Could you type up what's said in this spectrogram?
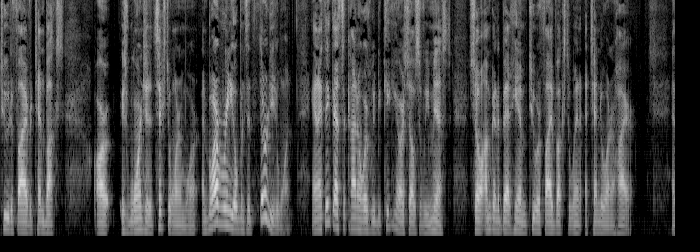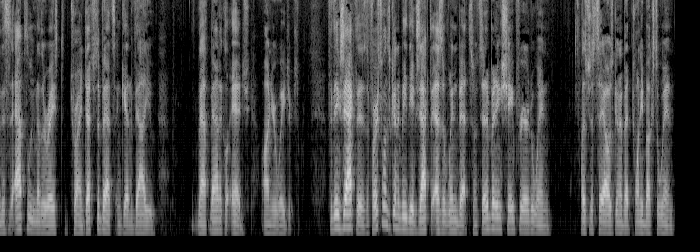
2 to 5 or 10 bucks, are is warranted at 6 to 1 or more. And Barberini opens at 30 to 1. And I think that's the kind of horse we'd be kicking ourselves if we missed. So I'm going to bet him 2 or 5 bucks to win at 10 to 1 or higher. And this is absolutely another race to try and Dutch the bets and get a value, mathematical edge on your wagers for the exactas. The first one's going to be the exacta as a win bet. So instead of betting Chez Pierre to win, let's just say I was going to bet 20 bucks to win.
